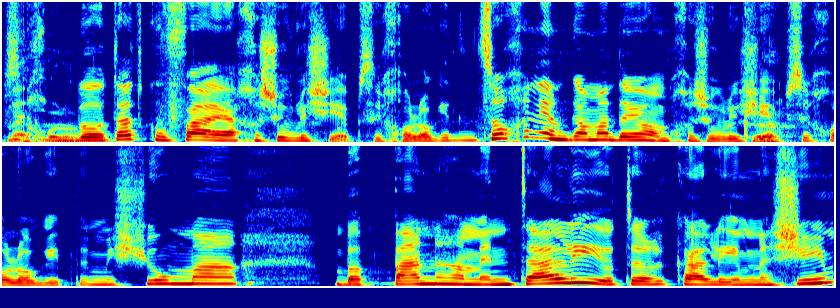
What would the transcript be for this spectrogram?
פסיכולוגית. באותה תקופה היה חשוב לי שיהיה פסיכולוגית לצורך העניין גם עד היום חשוב לי שיהיה כן. פסיכולוגית משום מה בפן המנטלי יותר קל לי עם נשים.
